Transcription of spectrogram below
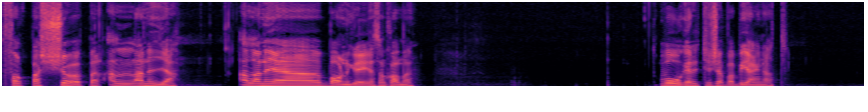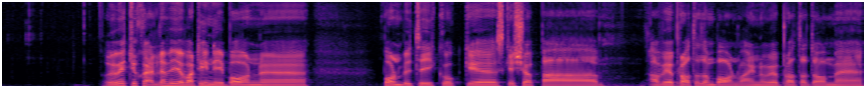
folk bara köper alla nya. Alla nya barngrejer som kommer. Vågar inte köpa begagnat. Och jag vet ju själv när vi har varit inne i barn, eh, barnbutik och eh, ska köpa, ja, vi har pratat om barnvagn och vi har pratat om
